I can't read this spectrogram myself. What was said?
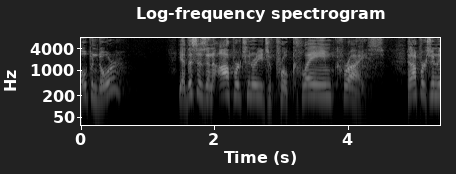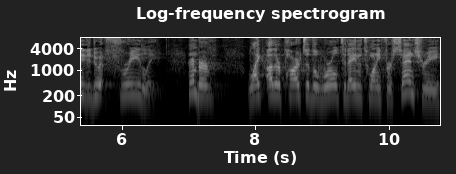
open door? Yeah, this is an opportunity to proclaim Christ, an opportunity to do it freely. Remember, like other parts of the world today in the 21st century,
